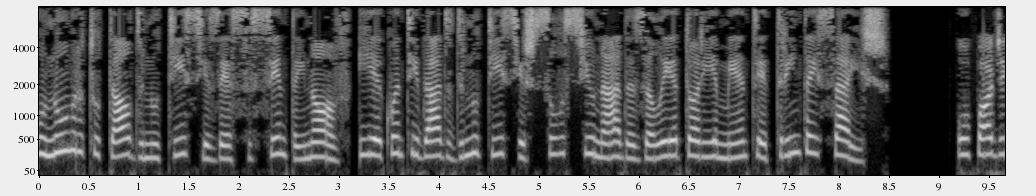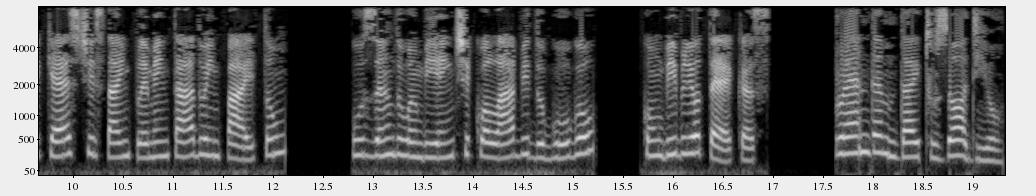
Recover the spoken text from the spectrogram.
O número total de notícias é 69, e a quantidade de notícias selecionadas aleatoriamente é 36. O podcast está implementado em Python, usando o ambiente Colab do Google, com bibliotecas Random Datus Audio.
